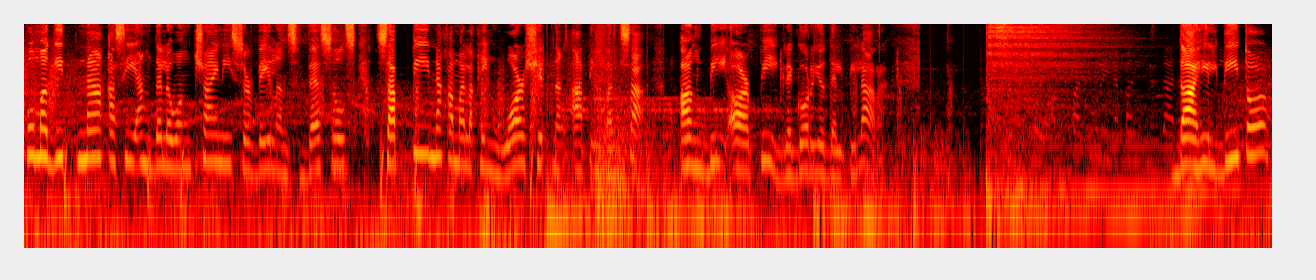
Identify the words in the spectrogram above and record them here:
Pumagit na kasi ang dalawang Chinese surveillance vessels sa pinakamalaking warship ng ating bansa, ang BRP Gregorio del Pilar. Dahil dito,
